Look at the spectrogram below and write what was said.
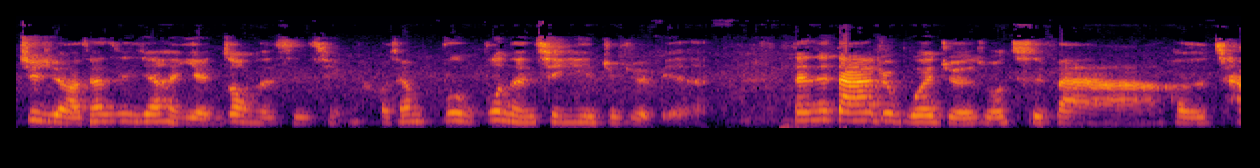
拒绝好像是一件很严重的事情，好像不不能轻易拒绝别人。但是大家就不会觉得说吃饭啊、喝茶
